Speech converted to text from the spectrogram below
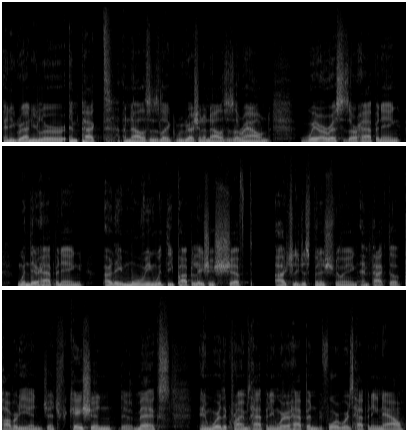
any granular impact analysis, like regression analysis, around where arrests are happening, when they're happening, are they moving with the population shift? I actually just finished doing impact of poverty and gentrification, the mix, and where the crime's happening, where it happened before, where it's happening now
